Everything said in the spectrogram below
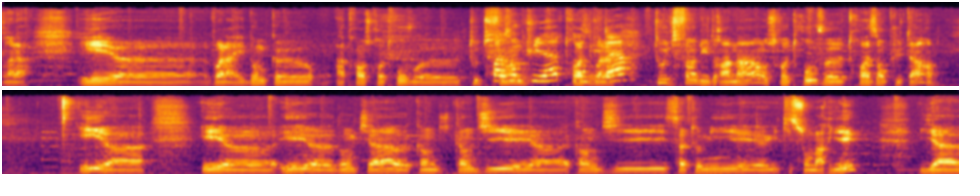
Voilà. Et euh, voilà. Et donc euh, après, on se retrouve euh, toute Trois fin, ans plus tard, trois ans plus voilà. tard. toute fin du drama. On se retrouve euh, trois ans plus tard. Et euh, et, euh, euh, donc il y a euh, Kanji, et Satomi qui sont mariés. Il y a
